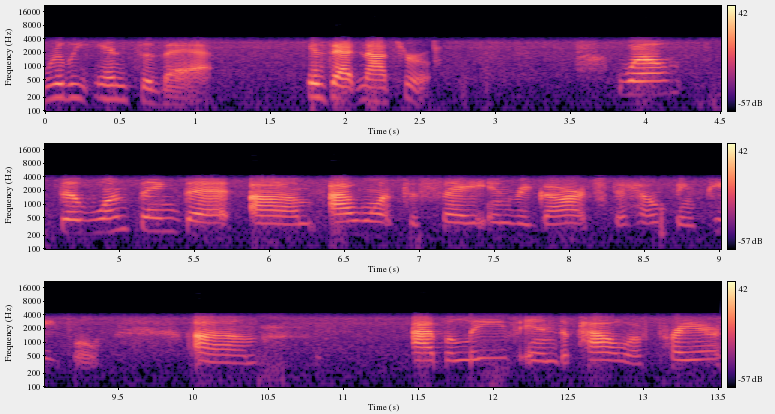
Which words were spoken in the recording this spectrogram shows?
really into that. Is that not true? Well, the one thing that um, I want to say in regards to helping people, um, I believe in the power of prayer,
